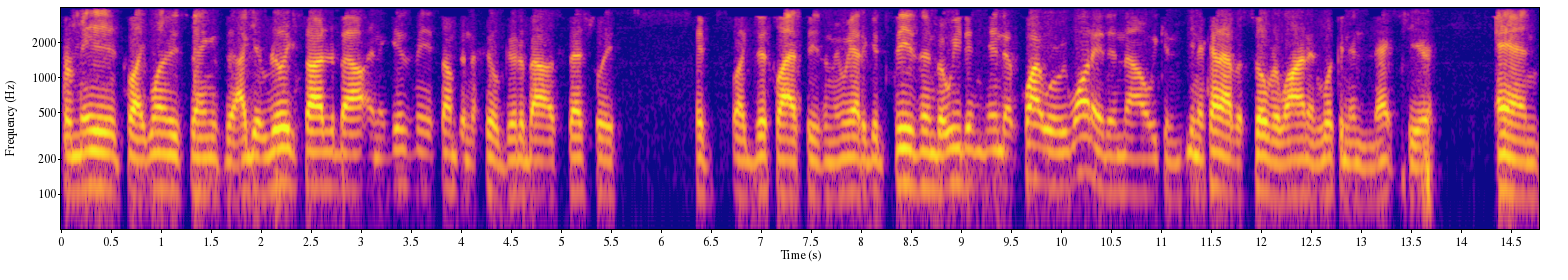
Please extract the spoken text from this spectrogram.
for me, it's like one of these things that I get really excited about, and it gives me something to feel good about, especially if like this last season. I mean, we had a good season, but we didn't end up quite where we wanted, and now we can, you know, kind of have a silver lining And looking into next year. And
